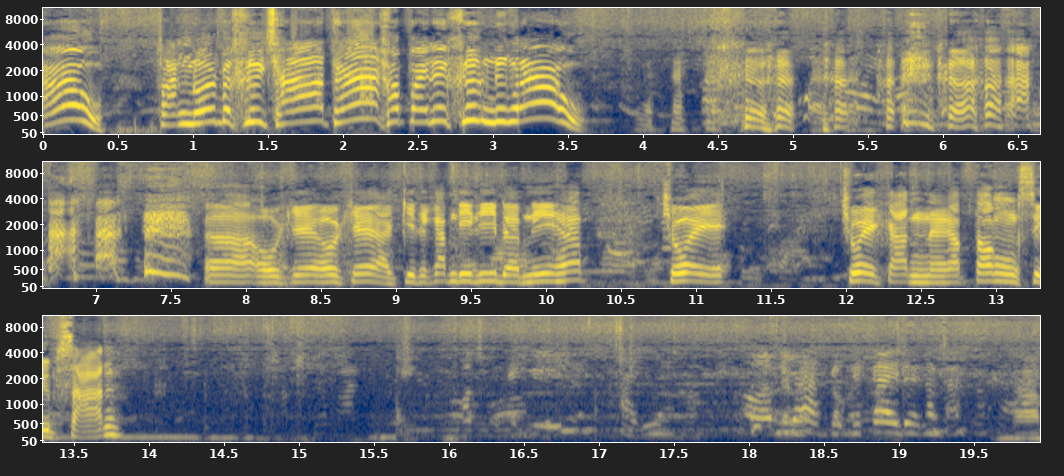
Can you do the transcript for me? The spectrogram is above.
เอ้าฝั่งโน้นมันคือชาแท้เข้าไปได้ครึ่งหนึ่งแล้วอ่าโอเคโอเคอะกิจกรรมดีๆ แบบนี้ครับ ช่วยช่วยกันนะครับต้องสืบสาร ขออนุญาตดูใกล้ๆด้วยนะคะครับ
